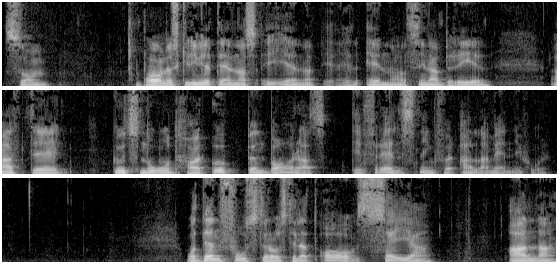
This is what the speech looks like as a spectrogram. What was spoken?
som Paulus skriver i en, en av sina brev att eh, Guds nåd har uppenbarats till frälsning för alla människor. Och den fostrar oss till att avsäga alla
